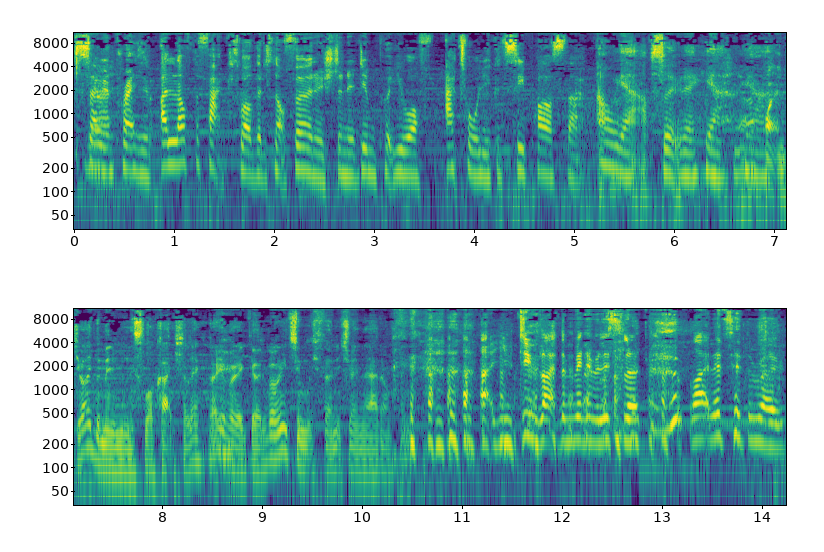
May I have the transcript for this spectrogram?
So yeah. impressive. I love the fact as well that it's not furnished and it didn't put you off at all. You could see past that. Oh yeah, absolutely. Yeah, Yeah, I quite enjoyed the minimalist look actually. Very, very good. We don't need too much furniture in there, I don't think. you do like the minimalist look. right, let's hit the road.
